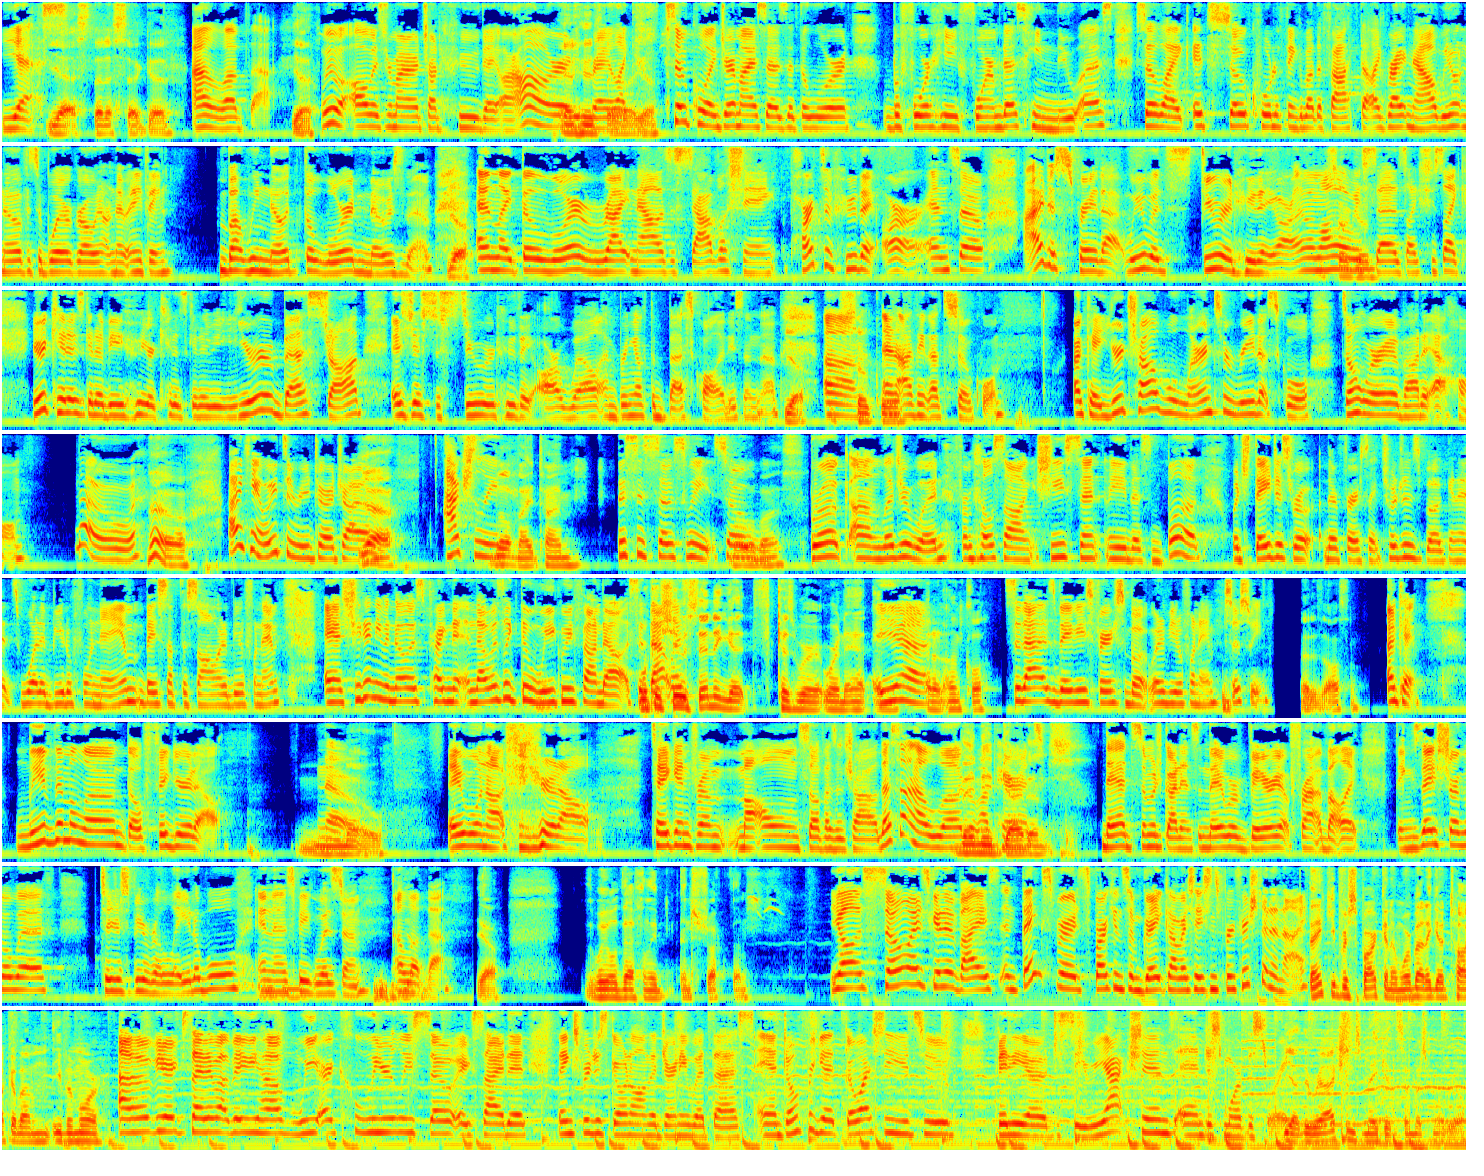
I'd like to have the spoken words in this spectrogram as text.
Yes. Yes, that is so good. I love that. Yeah. We will always remind our child who they are. Oh, I already pray. Like are, yeah. so cool. Like Jeremiah says that the Lord, before he formed us, he knew us. So like it's so cool to think about the fact that like right now we don't know if it's a boy or girl, we don't know anything. But we know that the Lord knows them. Yeah. And like the Lord right now is establishing parts of who they are. And so I just pray that we would steward who they are. Like my mom so always good. says, like, she's like, your kid is going to be who your kid is going to be. Your best job is just to steward who they are well and bring out the best qualities in them. Yeah. It's so cool. Um, And I think that's so cool. Okay, your child will learn to read at school. Don't worry about it at home. No, no. I can't wait to read to our child. Yeah. Actually, Little nighttime this is so sweet. So lullabies. Brooke um, Ligertwood from Hillsong, she sent me this book, which they just wrote their first like children's book, and it's "What a Beautiful Name" based off the song "What a Beautiful Name." And she didn't even know I was pregnant, and that was like the week we found out. So Well, that because she was, was sending it because we're we're an aunt. And, Yeah. And an uncle. so that is baby's first book. What a beautiful name, so sweet. That is awesome. Okay, leave them alone; they'll figure it out. No. No. They will not figure it out. Taken from my own self as a child. That's something I love They about my parents. guidance. they had so much guidance and they were very upfront about like things they struggle with to just be relatable and Mm-hmm. then speak wisdom. I love that. Yeah. We will definitely instruct them. Y'all, so much good advice and thanks for sparking some great conversations for Christian and I. Thank you for sparking them. We're about to go talk about them even more. I hope you're excited about Baby Huff. We are clearly so excited. Thanks for just going on the journey with us. And don't forget, go watch the YouTube video to see reactions and just more of the story. Yeah, the reactions make it so much more real.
